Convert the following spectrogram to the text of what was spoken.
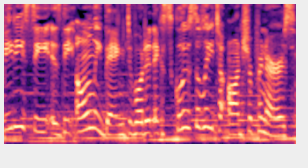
BDC is the only bank devoted exclusively to entrepreneurs,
